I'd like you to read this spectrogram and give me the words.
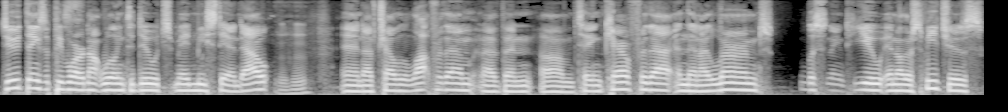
do things that people are not willing to do, which made me stand out. Mm-hmm. And I've traveled a lot for them, and I've been um, taken care of for that. And then I learned listening to you and other speeches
